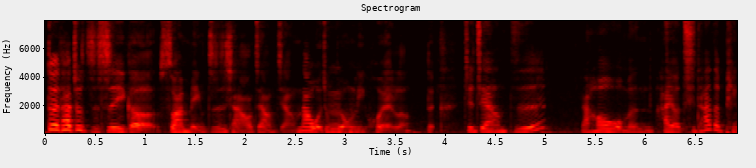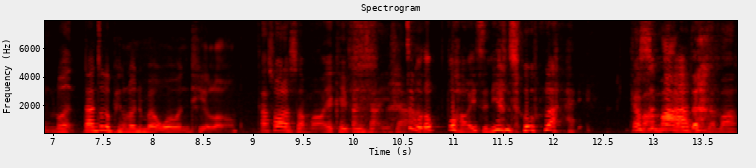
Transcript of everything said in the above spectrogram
对，他就只是一个酸民，只是想要这样讲，那我就不嗯用理会了。对，就这样子。然后我们还有其他的评论，但这个评论就没有问问题了，他说了什么也可以分享一下。这个我都不好意思念出来。干是骂的吗？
